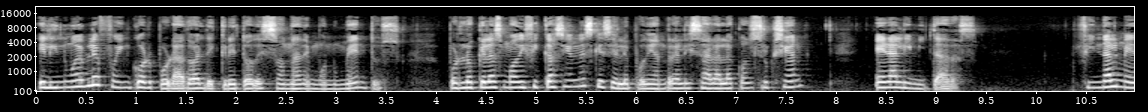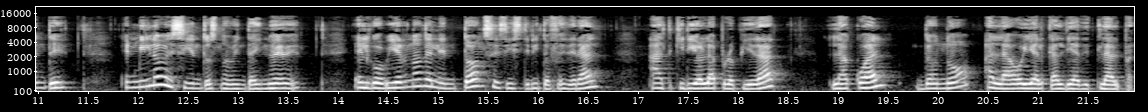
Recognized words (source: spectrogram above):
el inmueble fue incorporado al decreto de zona de monumentos, por lo que las modificaciones que se le podían realizar a la construcción eran limitadas. Finalmente, en 1999, el gobierno del entonces Distrito Federal adquirió la propiedad, la cual donó a la hoy alcaldía de Tlalpan.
